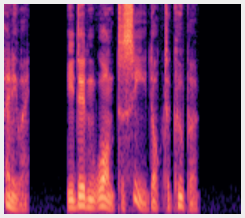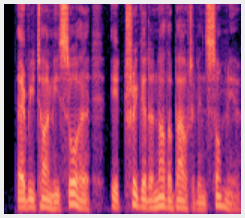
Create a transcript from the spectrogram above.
Anyway, he didn't want to see Dr. Cooper. Every time he saw her, it triggered another bout of insomnia.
